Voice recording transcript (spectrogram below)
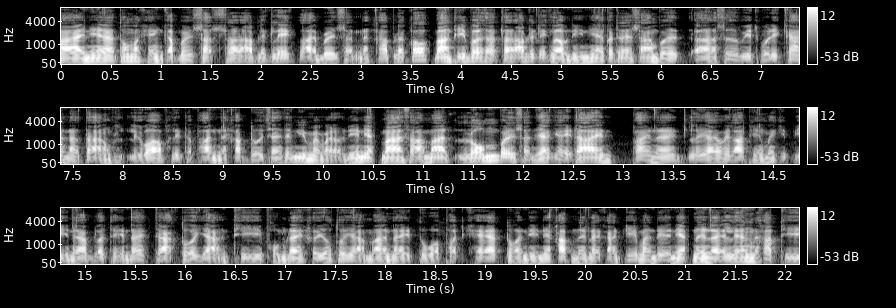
มายเนี่ยต้องมาแข่งกับบริษัทสตาร์ทอัพเล็กๆ หลายบริษัทนะครับ แล้วก็บางทีบริษัทสตาร์ทอัพเล็กๆ เหล่านี้เนี่ยก็จะได้สร้างบริอ่า service บริการต่างๆ หรือว่าผลิตภัณฑ์นะครับ โดยใช้เทคโนโลยีใหม่ๆเหล่านี้เนี่ยมาสามารถล้มบริษัทยักษ์ใหญ่ได้ ภายในระยะเวลาเพียงไม่กี่ปีนะครับ เราจะเห็นได้จากตัวอย่างที่ผมได้เคยยกตัวอย่างมาในตัวพอดแคสต์ตัวนี้นะครับในรายการ Geek Monday เนี่ยในหลายเรื่องนะครับที่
